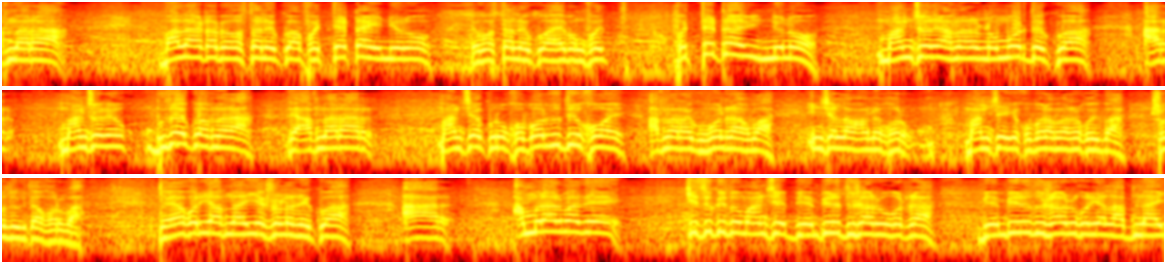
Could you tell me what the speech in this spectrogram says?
আপনারা ভালো একটা ব্যবস্থা নেকুয়া প্রত্যেকটা ইউনিয়নও ব্যবস্থা নেকুয়া এবং প্রত্যেকটা ইউনিয়নও মানুষরে আপনারা নম্বর দেখুয়া আর মানুষরে বুঝাই কুয়া আপনারা যে আপনার মানুষের কোনো খবর যদি কয়, আপনারা গোপন রাখবা ইনশাল্লাহ আপনার মানুষে এই খবর আপনারা কইবা সহযোগিতা করবা দয়া করি আপনার ইলেকশনে রেখুয়া আর আমরার মাঝে কিছু কিছু মানুষে বিএমপির দোষারোপ করা বিএমপির দোষারোপ করিয়া লাভ নাই।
